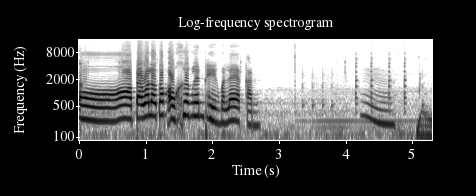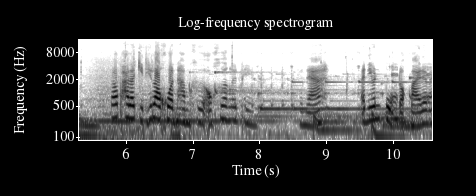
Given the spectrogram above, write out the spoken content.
อ๋อ แปลว่าเราต้องเอาเครื่องเล่นเพลงมาแลกกัน อืม แล้วภารกิจที่เราควรทำคือเอาเครื่องเล่นเพลง เดี๋ยวนะ อันนี้มันปลูกดอกไม้ได้ไหม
